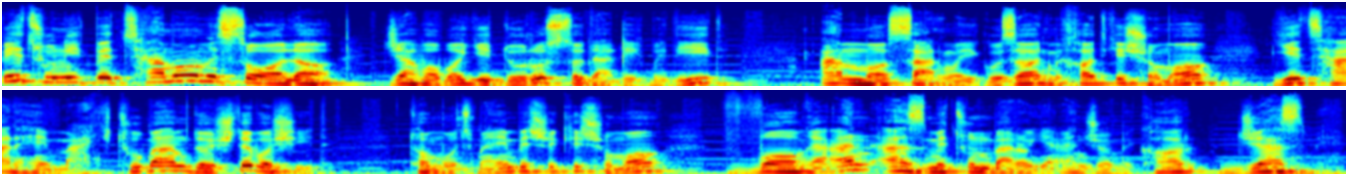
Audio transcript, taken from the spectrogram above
بتونید به تمام سوالا جوابای درست و دقیق بدید اما سرمایه گذار می‌خواد که شما یه طرح مکتوبم داشته باشید تا مطمئن بشه که شما واقعا عزمتون برای انجام کار جزمه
